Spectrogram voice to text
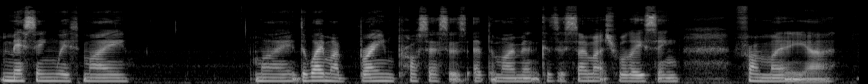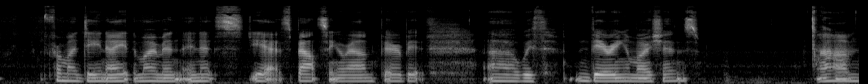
messing with my my the way my brain processes at the moment because there's so much releasing from my uh, from my DNA at the moment, and it's yeah, it's bouncing around fair bit uh, with varying emotions. Um,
